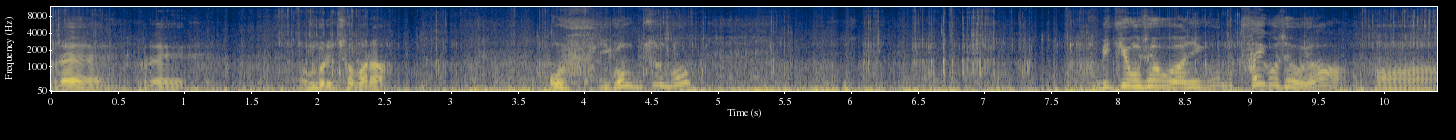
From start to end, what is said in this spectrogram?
그래 그래 엄부린 쳐봐라 오우 이건 무슨 뭐 미끼용 새우가 아니고 뭐 tiger 새우야 아.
